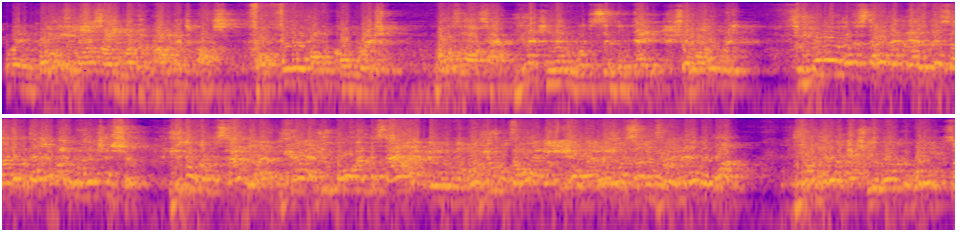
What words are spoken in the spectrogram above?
When was the last time you worked a private enterprise? For for-profit corporation? When was the last time? You actually never worked a single day. So corporation, so you don't understand that there's, there's a right relationship. You don't understand it. You, you don't understand it. You don't. You're never one. You're never actually worker, will you? So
